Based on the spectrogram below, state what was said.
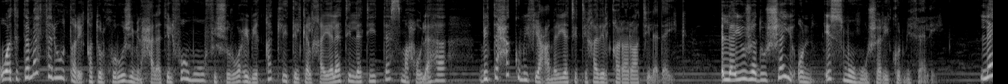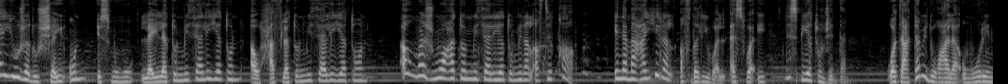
وتتمثل طريقة الخروج من حالة الفومو في الشروع بقتل تلك الخيالات التي تسمح لها بالتحكم في عملية اتخاذ القرارات لديك. لا يوجد شيء اسمه شريك مثالي. لا يوجد شيء اسمه ليلة مثالية أو حفلة مثالية. أو مجموعة مثالية من الأصدقاء. إن معايير الأفضل والأسوأ نسبية جدا وتعتمد على أمور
